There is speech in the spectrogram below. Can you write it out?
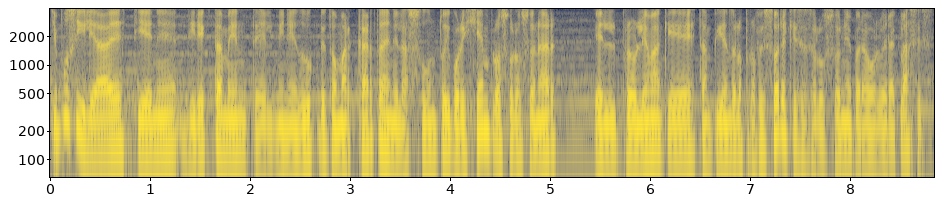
¿Qué posibilidades tiene directamente el Mineduc de tomar cartas en el asunto y, por ejemplo, solucionar el problema que están pidiendo los profesores que se solucione para volver a clases?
